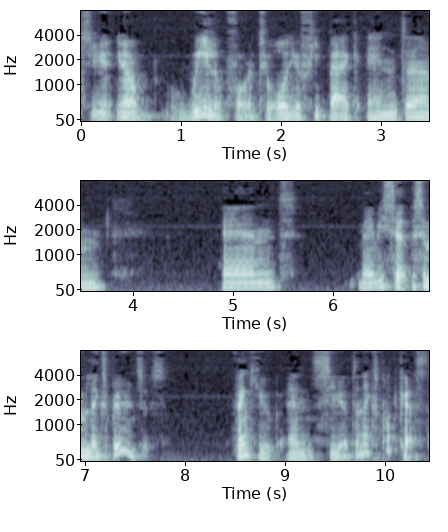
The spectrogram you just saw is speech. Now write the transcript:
to, you know, we look forward to all your feedback and, um, and maybe similar experiences. Thank you and see you at the next podcast.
